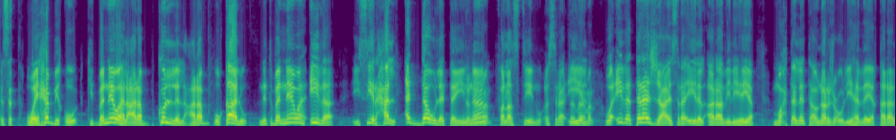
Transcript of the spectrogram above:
الستة ويحب يقول كي تبناوه العرب كل العرب وقالوا نتبناوه إذا يصير حل الدولتين تماماً. فلسطين وإسرائيل تماماً. وإذا ترجع إسرائيل الأراضي اللي هي محتلتها ونرجعوا لهذا قرار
